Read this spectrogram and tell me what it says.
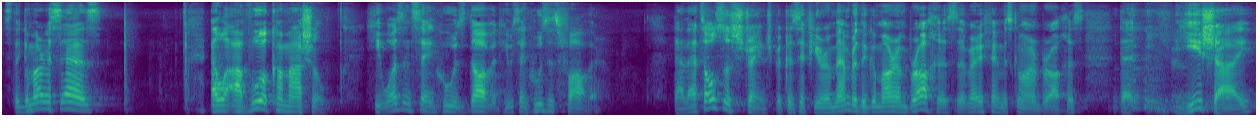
So the Gemara says, "El avua kamashal." He wasn't saying who is David. He was saying who's his father. Now that's also strange because if you remember the Gemara in Brachas, the very famous Gemara in Brachas, that Yishai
